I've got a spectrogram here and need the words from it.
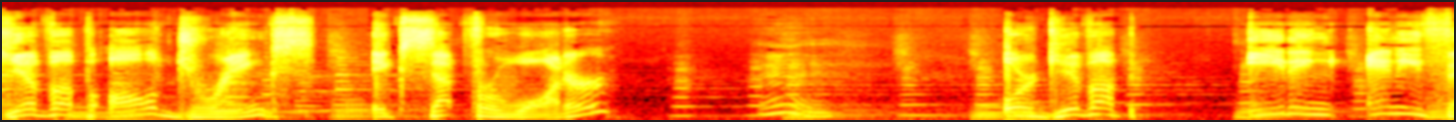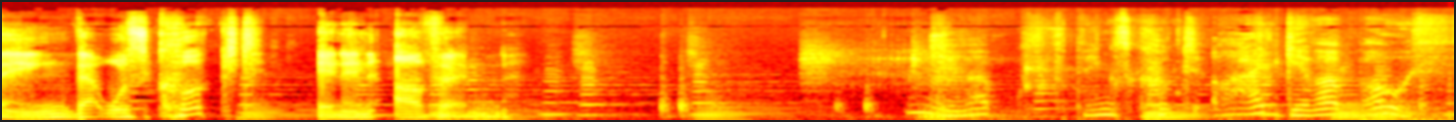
give up all drinks except for water, or give up eating anything that was cooked in an oven? give up things cooked. Oh, I'd give up both.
